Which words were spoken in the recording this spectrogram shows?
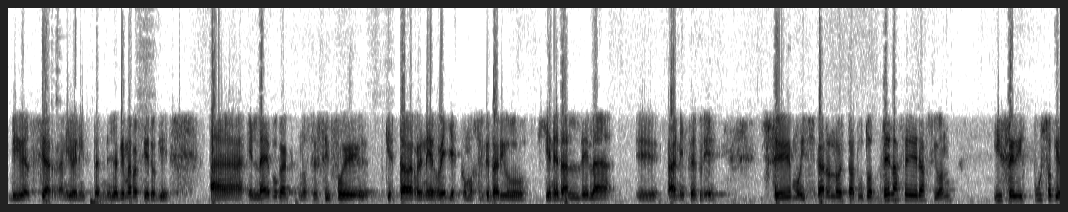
vivenciar a nivel interno. ¿Y a qué me refiero? Que ah, en la época, no sé si fue que estaba René Reyes como secretario general de la eh, ANFP, se modificaron los estatutos de la federación y se dispuso que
